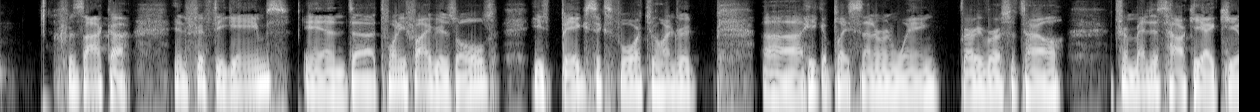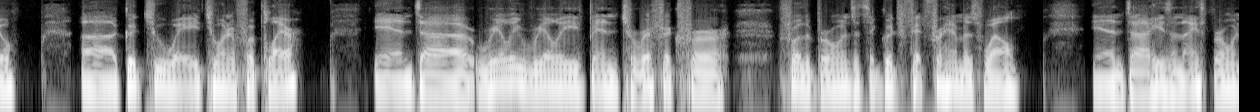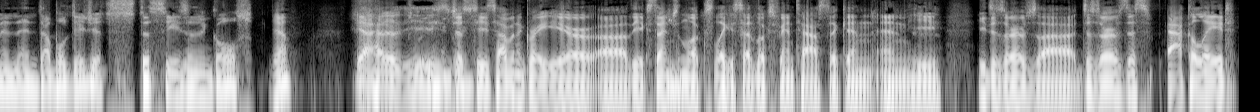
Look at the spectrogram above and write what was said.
For Zacha in 50 games and uh, 25 years old. He's big, 6'4, 200. Uh, he could play center and wing, very versatile, tremendous hockey IQ, uh, good two way, 200 foot player, and uh, really, really been terrific for for the Bruins. It's a good fit for him as well and uh, he's a ninth Bruin in, in, double digits this season in goals. Yeah. Yeah, a, he's just he's having a great year. Uh, the extension looks, like you said, looks fantastic, and and he he deserves uh, deserves this accolade,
